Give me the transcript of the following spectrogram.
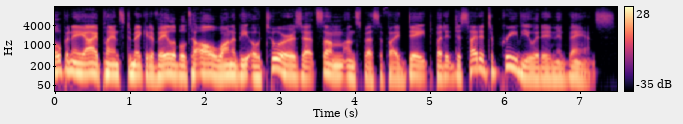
OpenAI plans to make it available to all wannabe auteurs at some unspecified date, but it decided to preview it in advance.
